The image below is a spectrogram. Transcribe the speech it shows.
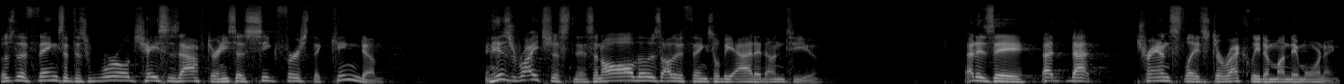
Those are the things that this world chases after. And he says, Seek first the kingdom and his righteousness, and all those other things will be added unto you. That is a that that translates directly to Monday morning.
